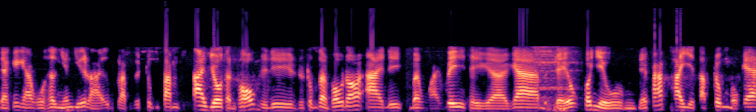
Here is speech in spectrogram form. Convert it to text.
Và cái ga quận hưng vẫn giữ lại, làm cái trung tâm. Ai vô thành phố thì đi trung tâm thành phố đó, ai đi bên ngoài vi thì à, ga bình triệu có nhiều giải pháp thay vì tập trung một ga.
